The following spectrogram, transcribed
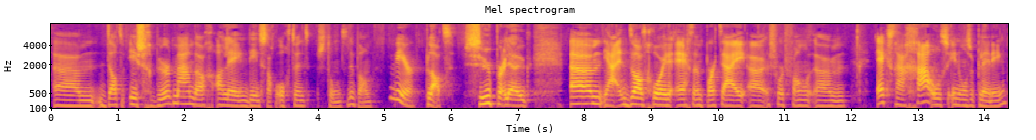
Ehm, dat is gebeurd maandag, alleen dinsdagochtend stond de band weer plat. Superleuk! Um, ja, en dat gooide echt een partij, uh, soort van extra chaos in onze planning.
